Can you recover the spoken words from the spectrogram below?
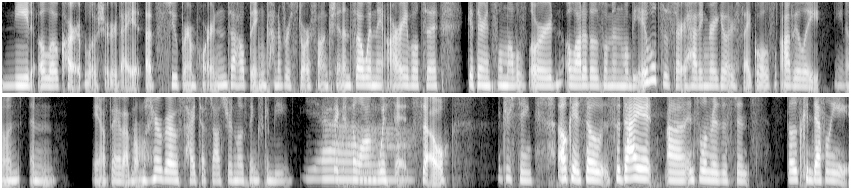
need a low carb, low sugar diet. That's super important to helping kind of restore function. And so when they are able to get their insulin levels lowered, a lot of those women will be able to start having regular cycles, ovulate, you know, and and you know, if they have abnormal hair growth, high testosterone, those things can be Yeah. fixed along with it. So Interesting. Okay, so so diet, uh, insulin resistance, those can definitely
